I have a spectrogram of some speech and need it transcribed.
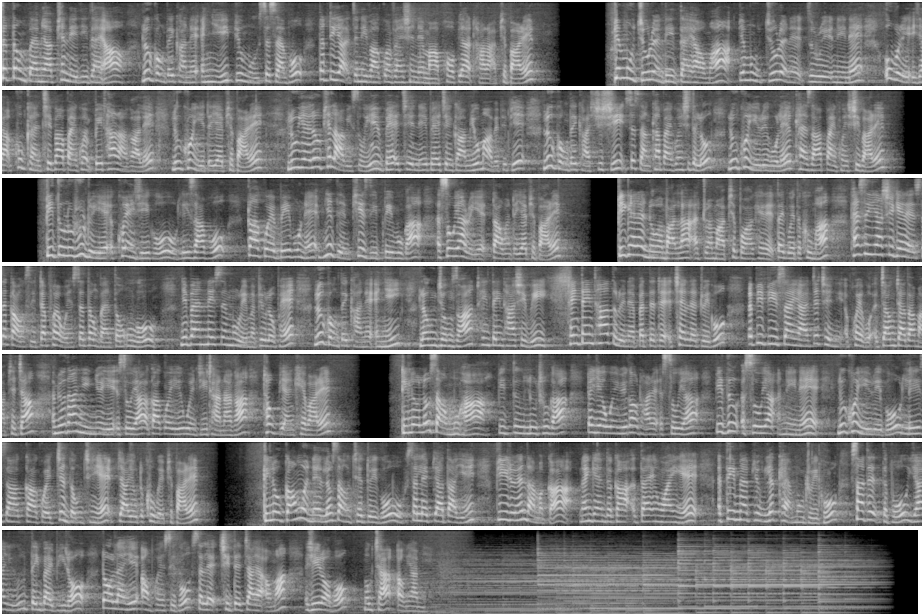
စစ်တုံပန်းများဖြစ်နေသည့်တိုင်အောင်လူကုန်တိတ်ခါနဲ့အညီပြုမှုဆက်ဆံဖို့တတိယဂျနီဗာကွန်ဗင်းရှင်းထဲမှာဖော်ပြထားတာဖြစ်ပါတယ်။ပြမှုကျူးလွန်သည့်တိုင်အောင်မှာပြမှုကျူးလွန်တဲ့သူတွေအနေနဲ့ဥပဒေအရခုခံခြေပပိုင်ခွင့်ပေးထားတာကလည်းလူခွင့်ရေးတရက်ဖြစ်ပါတယ်။လူရယ်လို့ဖြစ်လာပြီဆိုရင်ဘယ်အခြေအနေဘယ်အချိန်ကမျိုးမှာပဲဖြစ်ဖြစ်လူကုန်တိတ်ခါရှိရှိစစ်ဆန်ခံပိုင်ခွင့်ရှိသလိုလူခွင့်ရေးတွေကိုလည်းခံစားပိုင်ခွင့်ရှိပါတယ်။ ပြည်သူလူထုတွေရဲ့အခွင့်အရေးကိုလေးစားဖို့ကာကွယ်ပေးဖို့နဲ့မြင့်တင်ဖြည့်ဆည်းပေးဖို့ကအစိုးရတွေရဲ့တာဝန်တရားဖြစ်ပါတယ်။ ပြီးခဲ့တဲ့နိုဝင်ဘာလအတွင်းမှာဖြစ်ပွားခဲ့တဲ့တိုက်ပွဲတစ်ခုမှာဖမ်းဆီးရရှိခဲ့တဲ့စက်ကောင်စီတပ်ဖွဲ့ဝင်73ပန်း3ဦးကိုညပန်းနှိပ်စက်မှုတွေမပြုလုပ်ဘဲလူကုန်တိတ်ခါနဲ့အညီလုံခြုံစွာထိမ့်သိမ်းထားရှိပြီးထိမ့်သိမ်းထားသူတွေနဲ့ပတ်သက်တဲ့အချက်လက်တွေကိုအပြစ်ပြဆိုင်ရာကြက်ချင်ဒီအဖွဲ့ကိုအကြောင်းကြားသွားမှာဖြစ်ကြောင်းအမျိုးသားညီညွတ်ရေးအစိုးရအကာအကွယ်ရေးဝန်ကြီးဌာနကထုတ်ပြန်ခဲ့ပါတယ်။ ဒီလိုလှုပ်ဆောင်မှုဟာပြည်သူလူထုကတရားဝင်ရွေးကောက်ထားတဲ့အစိုးရပြည်သူအစိုးရအနေနဲ့လူခွင့်ရေးတွေကိုလေးစားကာကွယ်ကျင့်သုံးခြင်းရဲ့ပြရုပ်တစ်ခုပဲဖြစ်ပါတယ်ဒီလိုကောင်းမွန်တဲ့လှုပ်ဆောင်ချက်တွေကိုဆက်လက်ပြသရင်ပြည်တွင်းသာမကနိုင်ငံတကာအတိုင်းအဝိုင်းရဲ့အတိမတ်ပြုလက်ခံမှုတွေကိုစတဲ့သဘောရယူသိမ့်ပိုက်ပြီးတော့တော်လန်ရေးအောင်ဖွဲစီကိုဆက်လက်ချီတက်ကြရအောင်ပါအရေးတော်ပုံမုတ်ချအောင်ရမည်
